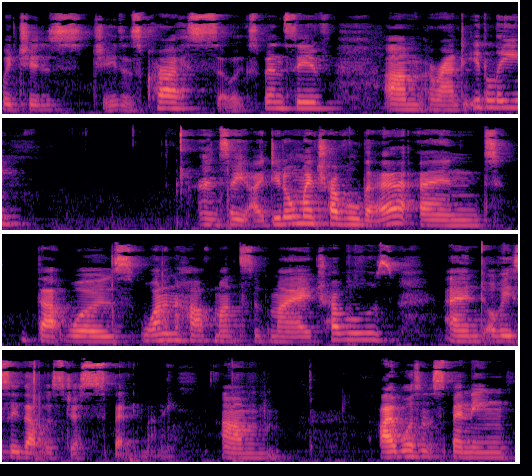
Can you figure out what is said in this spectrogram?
which is Jesus Christ, so expensive, um, around Italy. And so, yeah, I did all my travel there, and that was one and a half months of my travels. And obviously, that was just spending money. Um, I wasn't spending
